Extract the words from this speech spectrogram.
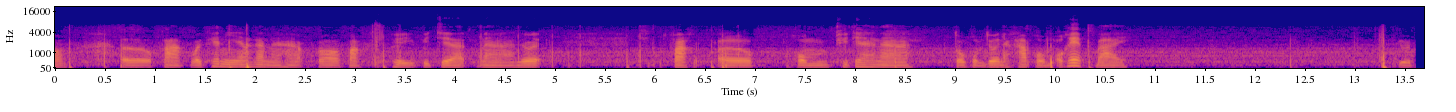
เออฝากไว้แค่นี้แล้วกันนะครับ ก็ฝากพี่พิจารณาด้วย ฝากเออผมพิจารณาตัวผมด้วยนะครับผม โอเค บาย หยุด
